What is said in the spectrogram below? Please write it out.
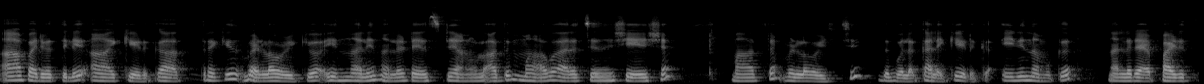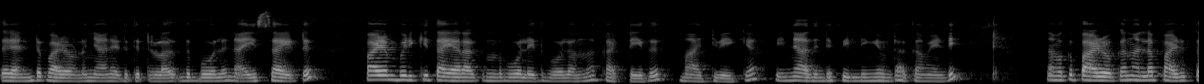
ആ പരുവത്തിൽ ആക്കി എടുക്കുക. അത്രയ്ക്ക് വെള്ളം ഒഴിക്കുക. എന്നാലേ നല്ല ടേസ്റ്റ് ആണുള്ളൂ. അതും മാവ് അരച്ചതിന് ശേഷം മാത്രം വെള്ളം ഒഴിച്ച് ഇതുപോലെ കലക്കി എടുക്കുക. ഇനി നമുക്ക് നല്ല പഴുത്ത രണ്ട് പഴമാണ് ഞാൻ എടുത്തിട്ടുള്ളത്. ഇതുപോലെ നൈസായിട്ട് പഴംപൊരിക്ക് തയ്യാറാക്കുന്നത് പോലെ ഇതുപോലെ ഒന്ന് കട്ട് ചെയ്ത് മാറ്റി വയ്ക്കുക. പിന്നെ അതിന്റെ ഫില്ലിങ് ഉണ്ടാക്കാൻ വേണ്ടി നമുക്ക് പഴമൊക്കെ നല്ല പഴുത്ത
